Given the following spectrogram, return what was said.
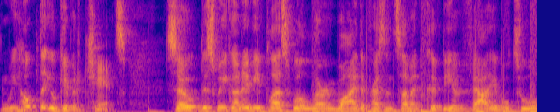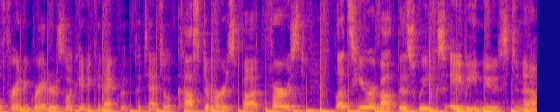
and we hope that you'll give it a chance. So this week on AV Plus, we'll learn why the Presence Summit could be a valuable tool for integrators looking to connect with potential customers. But first, let's hear about this week's AV news to know.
